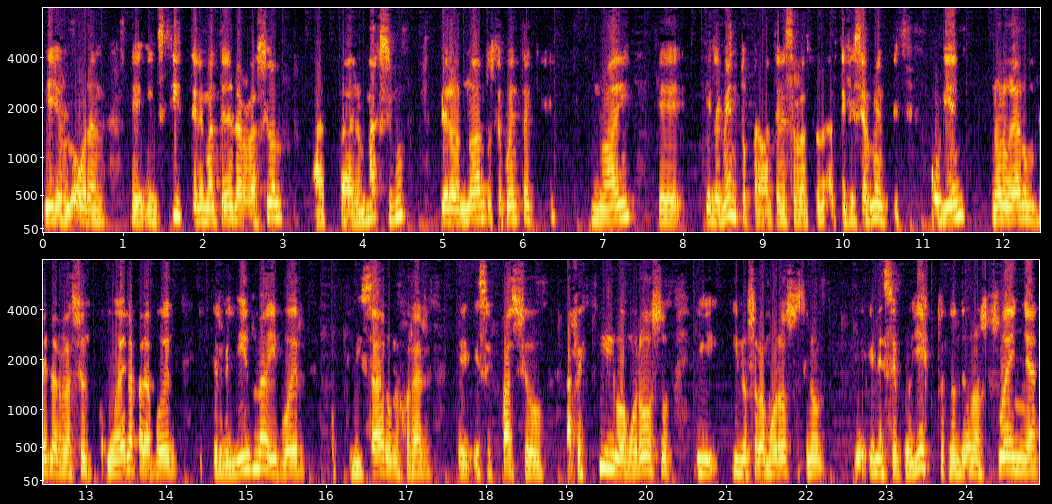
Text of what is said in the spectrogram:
Y ellos logran, eh, insisten en mantener la relación hasta el máximo, pero no dándose cuenta que no hay eh, elementos para mantener esa relación artificialmente, o bien no lograron ver la relación como era para poder intervenirla y poder optimizar o mejorar eh, ese espacio afectivo, amoroso, y, no solo amoroso, sino en ese proyecto donde uno sueña,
